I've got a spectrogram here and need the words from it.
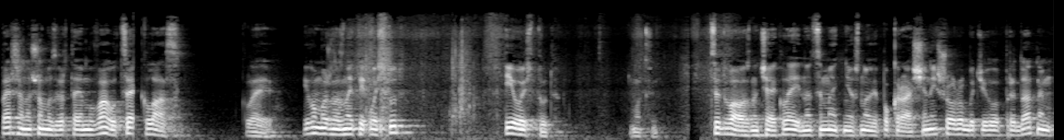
Перше, на що ми звертаємо увагу, це клас клею. Його можна знайти ось тут і ось тут. От він. Це 2 означає клей на цементній основі покращений, що робить його придатним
